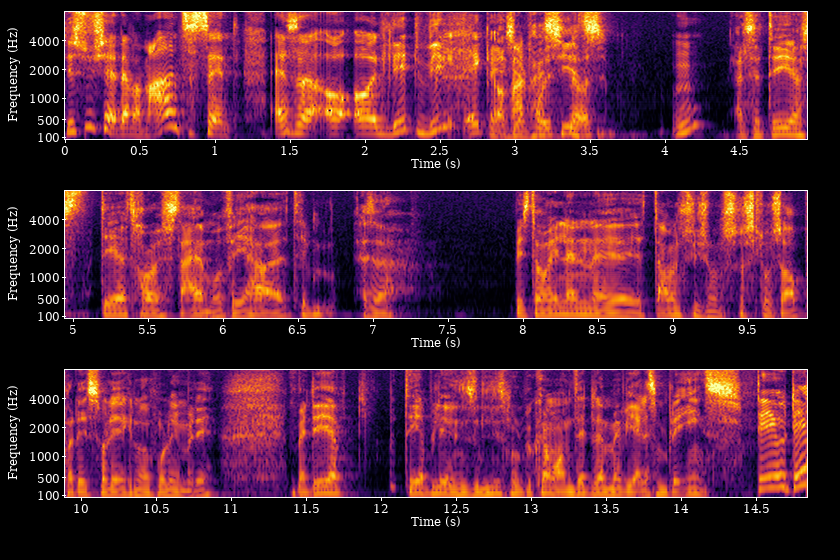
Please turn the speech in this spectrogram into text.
Det synes jeg, der var meget interessant, altså, og, og lidt vildt, ikke? Og ret sige, også. Mm? Altså det jeg, det, jeg tror, jeg steger mod, for jeg har, det, altså, hvis der var en eller anden øh, daginstitution, så slås op på det, så ville jeg ikke noget problem med det. Men det, jeg, det, jeg bliver en lille smule bekymret om, det er det der med, at vi alle sammen bliver ens. Det er jo det.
